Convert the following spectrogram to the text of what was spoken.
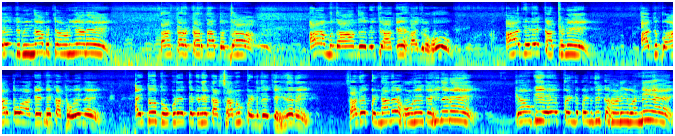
ਇਹ ਜ਼ਮੀਨਾਂ ਬਚਾਉਣੀਆਂ ਨੇ, ਤਾਂ ਕਰ ਕਰਦਾ ਬੰਦਾ ਆ ਮੈਦਾਨ ਦੇ ਵਿੱਚ ਆ ਕੇ ਹਾਜ਼ਰ ਹੋ। ਆ ਜਿਹੜੇ ਇਕੱਠ ਨੇ ਅੱਜ ਬਾਹਰ ਤੋਂ ਆ ਕੇ ਨੇ ਇਕੱਠ ਹੋਏ ਨੇ। ਐਦੋਂ ਦੁੱਗੜੇ ਤਿਗਣੇ ਇਕੱਠ ਸਾਨੂੰ ਪਿੰਡ ਦੇ ਚਾਹੀਦੇ ਨੇ। ਸਾਡੇ ਪਿੰਡਾਂ ਦੇ ਹੋਣੇ ਚਾਹੀਦੇ ਨੇ। ਕਿਉਂਕਿ ਇਹ ਪਿੰਡ ਪਿੰਡ ਦੀ ਕਹਾਣੀ ਬਣਨੀ ਹੈ।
